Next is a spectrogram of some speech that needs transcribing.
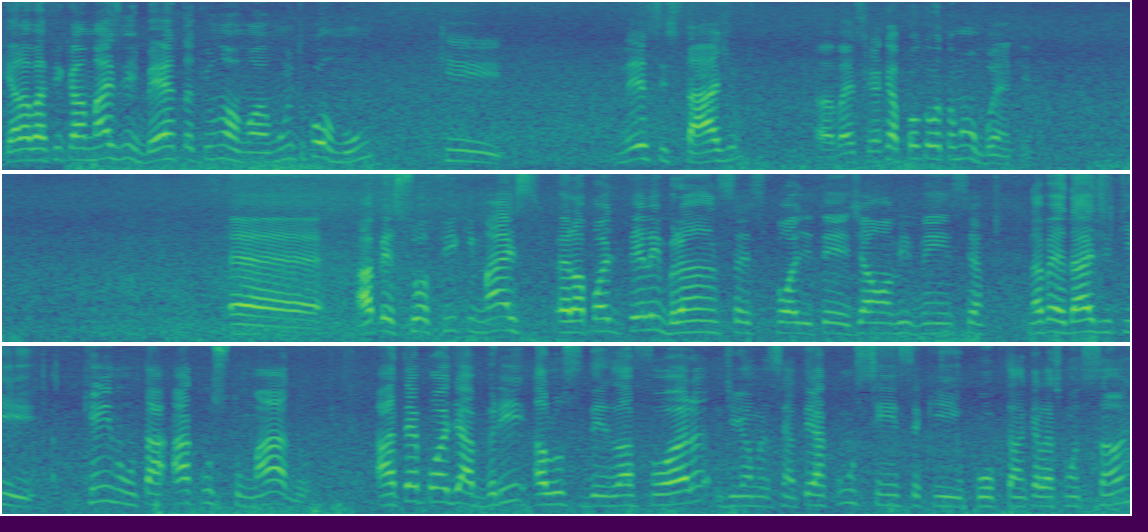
Que ela vai ficar mais liberta que o normal. É muito comum que nesse estágio, vai, daqui a pouco eu vou tomar um banho aqui é, a pessoa fique mais, ela pode ter lembranças, pode ter já uma vivência. Na verdade que quem não está acostumado até pode abrir a lucidez lá fora, digamos assim, até a consciência que o corpo está naquelas condições,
